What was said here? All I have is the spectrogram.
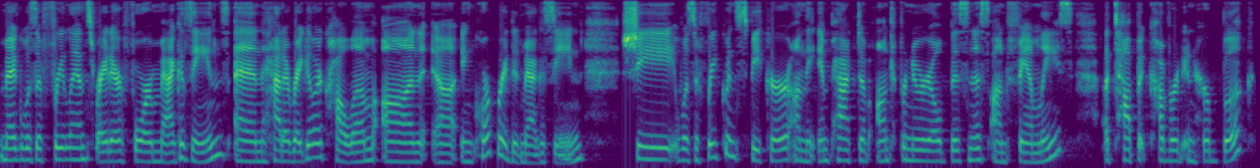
Meg was a freelance writer for magazines and had a regular column on uh, Incorporated magazine. She was a frequent speaker on the impact of entrepreneurial business on families, a topic covered in her book,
